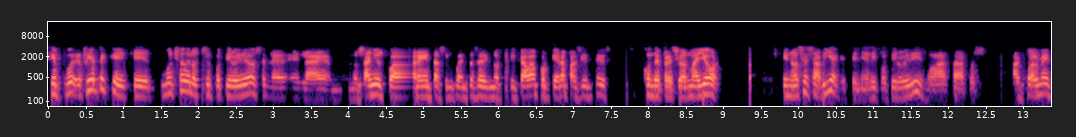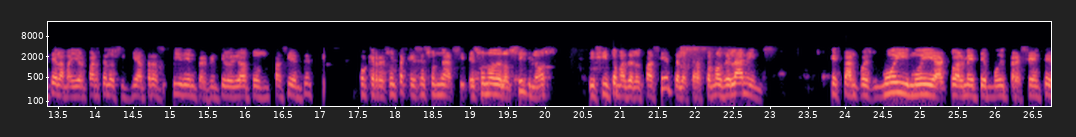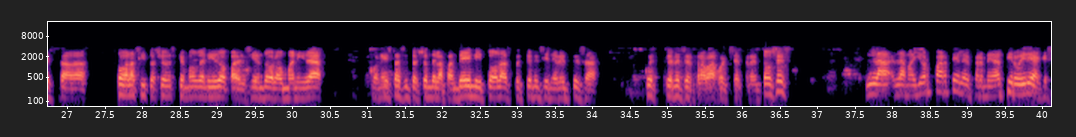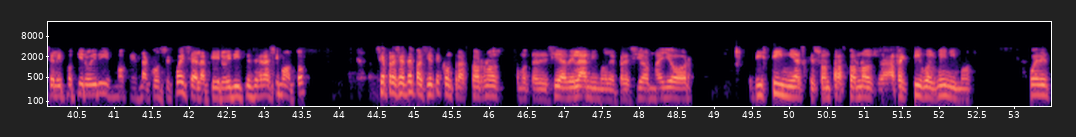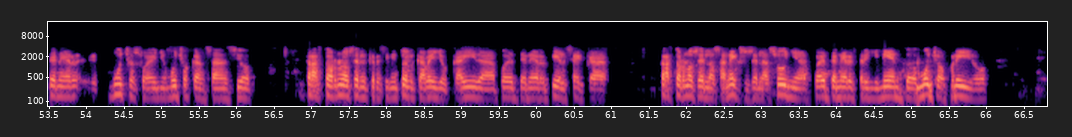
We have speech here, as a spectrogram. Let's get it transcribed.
Que, fíjate que, que muchos de los hipotiroideos en, en, los años 40, 50 se diagnosticaban porque eran pacientes con depresión mayor y no se sabía que tenían hipotiroidismo. Hasta pues actualmente la mayor parte de los psiquiatras piden perfil a todos sus pacientes porque resulta que ese es, una, es uno de los signos y síntomas de los pacientes, los trastornos del ánimo, que están pues muy, muy actualmente muy presentes a todas las situaciones que hemos venido padeciendo la humanidad con esta situación de la pandemia y todas las cuestiones inherentes a cuestiones de trabajo, etcétera. Entonces, la, la, mayor parte de la enfermedad tiroidea, que es el hipotiroidismo, que es la consecuencia de la tiroiditis de Hashimoto, se presenta el paciente con trastornos, como te decía, del ánimo, depresión mayor, distimias, que son trastornos afectivos mínimos, pueden tener mucho sueño, mucho cansancio, trastornos en el crecimiento del cabello, caída, pueden tener piel seca, trastornos en los anexos, en las uñas, pueden tener estreñimiento, mucho frío,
